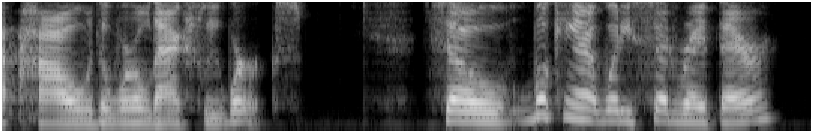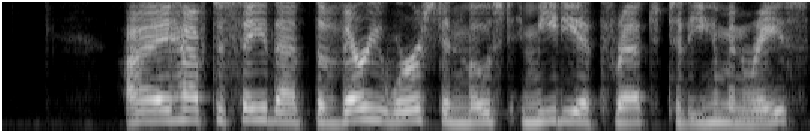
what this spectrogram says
h- how the world actually works. So, looking at what he said right there, I have to say that the very worst and most immediate threat to the human race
